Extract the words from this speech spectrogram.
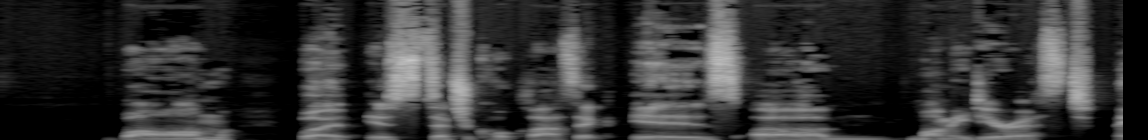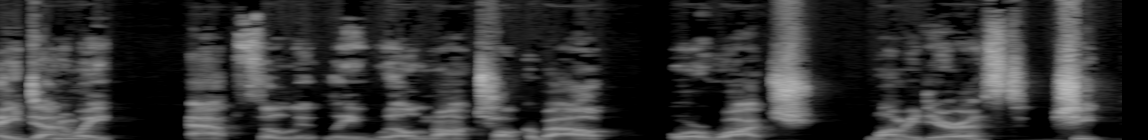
bomb but is such a cult classic is um mommy dearest. Faye dunaway absolutely will not talk about or watch mommy dearest. She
